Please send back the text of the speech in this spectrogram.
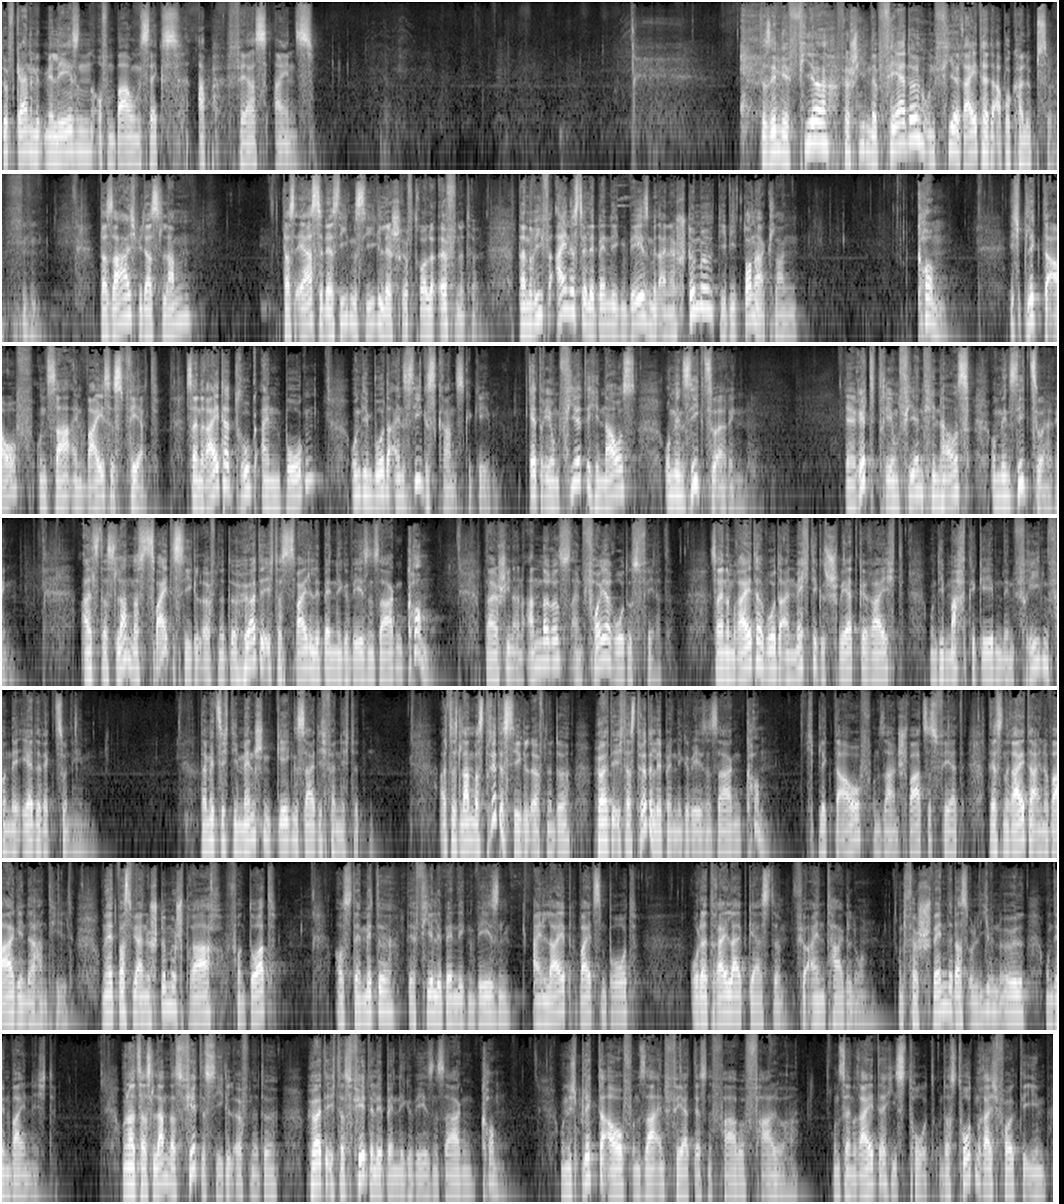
Dürft gerne mit mir lesen, Offenbarung 6 ab Vers 1. Da sehen wir vier verschiedene Pferde und vier Reiter der Apokalypse. Da sah ich, wie das Lamm das erste der sieben Siegel der Schriftrolle öffnete. Dann rief eines der lebendigen Wesen mit einer Stimme, die wie Donner klang, Komm! Ich blickte auf und sah ein weißes Pferd. Sein Reiter trug einen Bogen und ihm wurde ein Siegeskranz gegeben. Er triumphierte hinaus, um den Sieg zu erringen. Er ritt triumphierend hinaus, um den Sieg zu erringen. Als das Lamm das zweite Siegel öffnete, hörte ich das zweite lebendige Wesen sagen, komm. Da erschien ein anderes, ein feuerrotes Pferd. Seinem Reiter wurde ein mächtiges Schwert gereicht, und die Macht gegeben, den Frieden von der Erde wegzunehmen, damit sich die Menschen gegenseitig vernichteten. Als das Lamm das dritte Siegel öffnete, hörte ich das dritte lebendige Wesen sagen, komm. Ich blickte auf und sah ein schwarzes Pferd, dessen Reiter eine Waage in der Hand hielt. Und etwas wie eine Stimme sprach von dort aus der Mitte der vier lebendigen Wesen, ein Leib Weizenbrot oder drei Leib Gerste für einen Tagelohn und verschwende das Olivenöl und den Wein nicht. Und als das Lamm das vierte Siegel öffnete, hörte ich das vierte lebendige Wesen sagen, komm. Und ich blickte auf und sah ein Pferd, dessen Farbe fahl war. Und sein Reiter hieß Tod, und das Totenreich folgte ihm.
